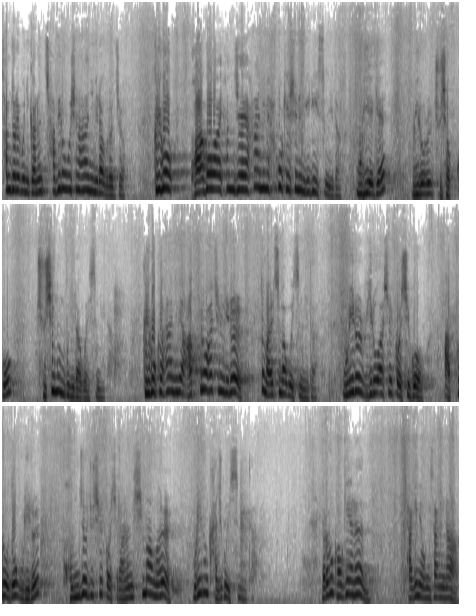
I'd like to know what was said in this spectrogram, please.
3절에 보니까는 자비로우신 하나님이라 그러죠. 그리고 과거와 현재 하나님이 하고 계시는 일이 있습니다. 우리에게 위로를 주셨고 주시는 분이라고 했습니다. 그리고 그 하나님이 앞으로 하실 일을 또 말씀하고 있습니다. 우리를 위로하실 것이고 앞으로도 우리를 건져주실 것이라는 희망을 우리는 가지고 있습니다. 여러분, 거기에는 자기 명상이나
